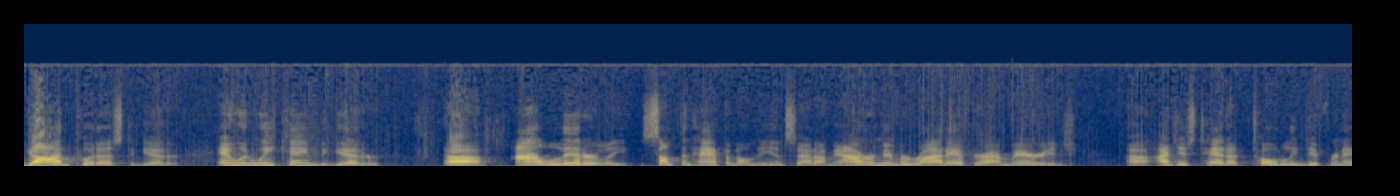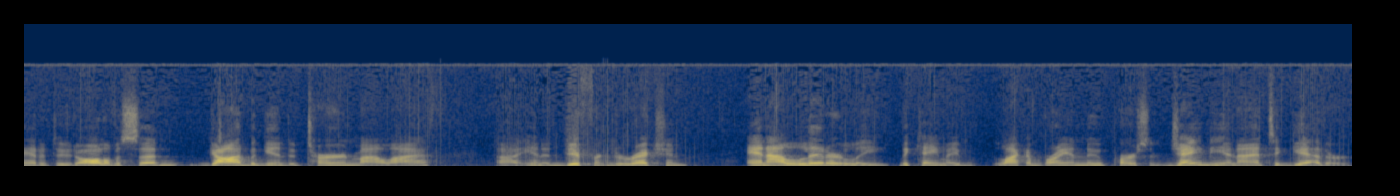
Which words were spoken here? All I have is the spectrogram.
God put us together. And when we came together, uh, I literally, something happened on the inside of me. I remember right after our marriage, uh, I just had a totally different attitude. All of a sudden, God began to turn my life uh, in a different direction, and I literally became a, like a brand new person. Jamie and I together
